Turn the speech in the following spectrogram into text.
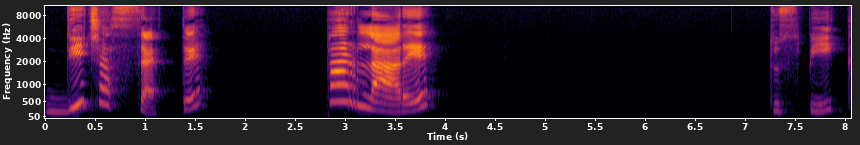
17. Parlare. To speak.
